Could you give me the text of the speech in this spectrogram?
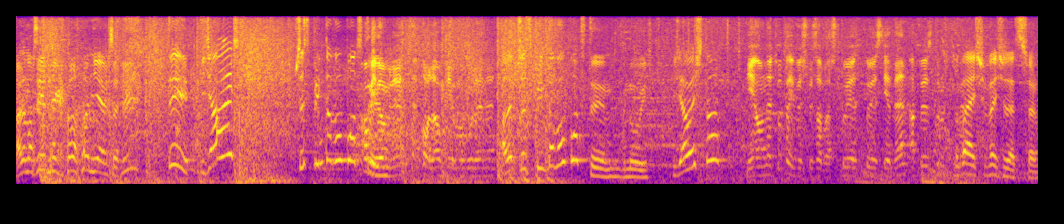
Ale masz jednego, nie wiem. Ty, widziałeś? Przesprintował pod Ominął tym. mnie, olał mnie w ogóle. Nie? Ale przesprintował pod tym, gnój. Widziałeś to? nie, one tutaj wyszły, zobacz. Tu jest, tu jest jeden, a tu jest drugi. No weź, weź zestrzel.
